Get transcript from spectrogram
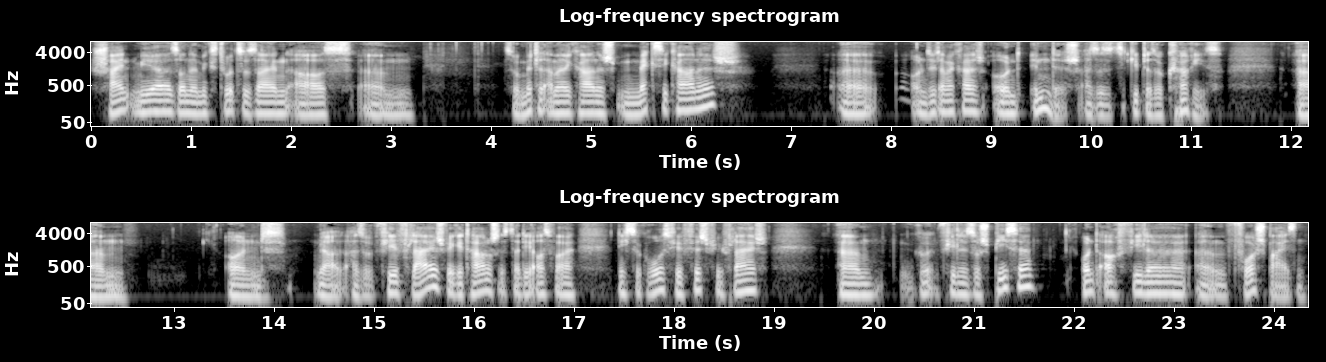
scheint mir so eine Mixtur zu sein aus ähm, so mittelamerikanisch, mexikanisch äh, und südamerikanisch und indisch. Also es gibt ja so Currys. Ähm, und ja, also viel Fleisch, vegetarisch ist da die Auswahl nicht so groß, viel Fisch, viel Fleisch, ähm, viele so Spieße und auch viele ähm, Vorspeisen.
